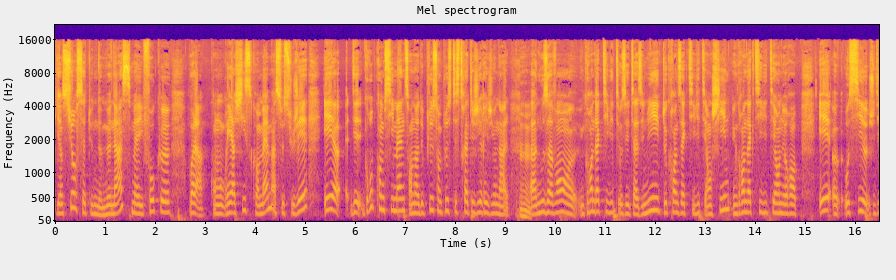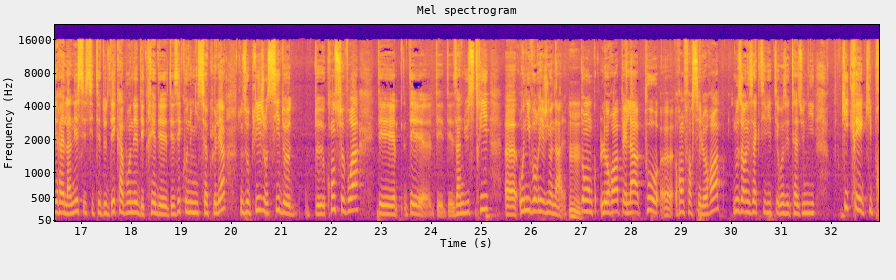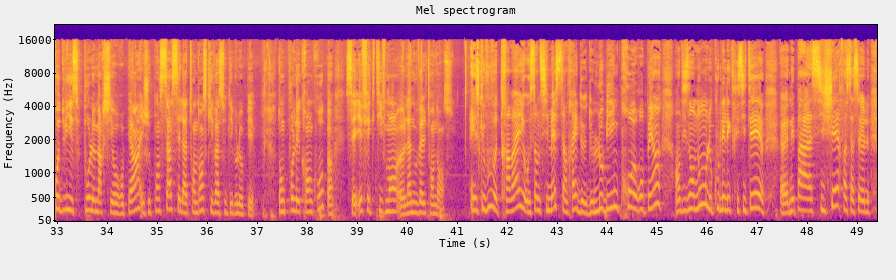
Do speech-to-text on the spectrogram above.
Bien sûr, c'est une menace, mais il faut que voilà qu'on réagisse quand même à ce sujet. Et euh, des groupes comme Siemens, on a de plus en plus des stratégies régionales. Mmh. Euh, nous avons euh, une grande activité aux États-Unis, de grandes activités en Chine, une grande activité en Europe, et aussi, je dirais, la nécessité de décarboner, de créer des, des économies circulaires, nous oblige aussi de de concevoir des, des, des, des industries euh, au niveau régional. Mmh. Donc l'Europe est là pour euh, renforcer l'Europe. Nous avons des activités aux États-Unis qui créent, qui produisent pour le marché européen. Et je pense que ça, c'est la tendance qui va se développer. Donc pour les grands groupes, c'est effectivement euh, la nouvelle tendance. Est-ce que vous, votre travail au sein de Siemens, c'est un travail de, lobbying pro-européen en disant non, le coût de l'électricité euh, n'est pas si cher, enfin ça,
